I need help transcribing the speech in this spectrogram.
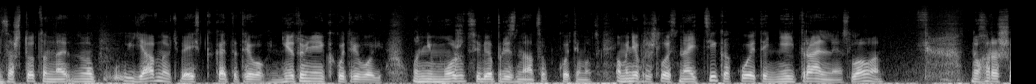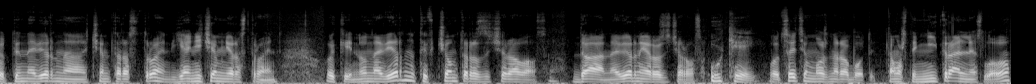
за что-то ну, явно у тебя есть какая-то тревога. Нет у меня никакой тревоги. Он не может себе признаться в какой-то эмоции. А мне пришлось найти какое-то нейтральное слово, ну хорошо, ты, наверное, чем-то расстроен. Я ничем не расстроен. Окей, ну, наверное, ты в чем-то разочаровался. Да, наверное, я разочаровался. Окей, вот с этим можно работать. Потому что нейтральное слово,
